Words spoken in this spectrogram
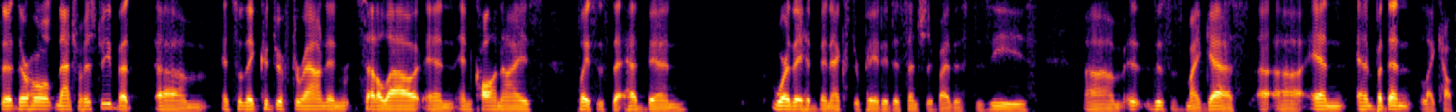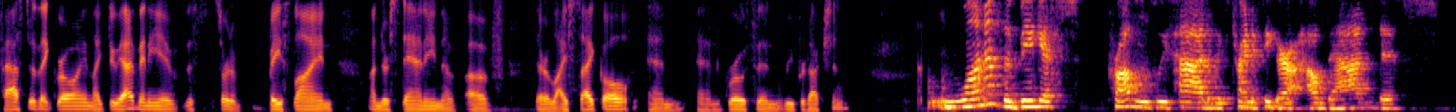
the, their whole natural history, but, um, and so they could drift around and settle out and, and colonize places that had been, where they had been extirpated essentially by this disease. Um, it, this is my guess. Uh, uh, and and but then like how fast are they growing? Like, do we have any of this sort of baseline understanding of of their life cycle and and growth and reproduction? One of the biggest problems we've had with trying to figure out how bad this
